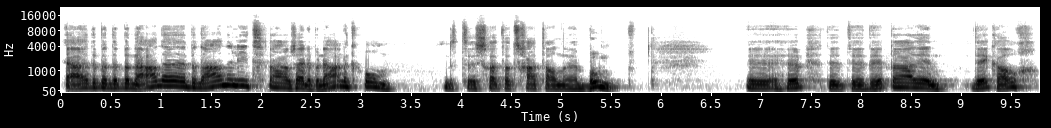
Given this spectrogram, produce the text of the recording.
Ja, de, de bananen, bananenlied. Waarom zijn de bananen krom? Dat, is, dat gaat dan eh, boem. Eh, hup, de, de, de hitparade in. Dik hoog.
